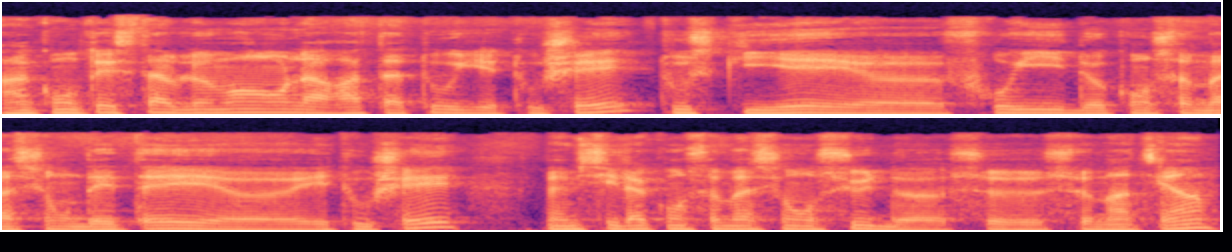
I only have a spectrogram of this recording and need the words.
Incontestablement, la ratatouille est touchée. Tout ce qui est euh, fruits de consommation d'été euh, est touché, même si la consommation au sud euh, se, se, maintient.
